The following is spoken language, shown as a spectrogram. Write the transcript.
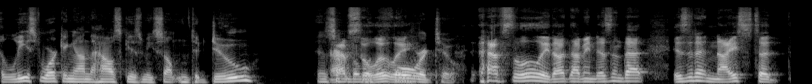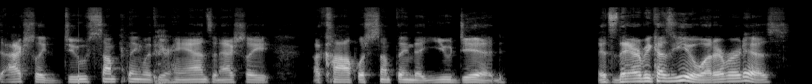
at least working on the house gives me something to do and something Absolutely. to look forward to. Absolutely. That, I mean, isn't that isn't it nice to actually do something with your hands and actually accomplish something that you did? It's there because of you, whatever it is.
